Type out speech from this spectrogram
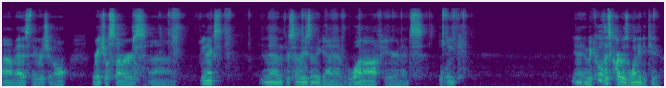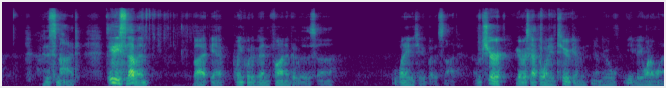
um, as the original Rachel Summers um, Phoenix. And then for some reason we got a one off here and it's Blink. And it'd be cool if this card was 182. It's not. It's 87. But yeah, Blink would have been fun if it was uh, 182, but it's not. I'm sure whoever's got the 182 can you know, do eBay 101.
